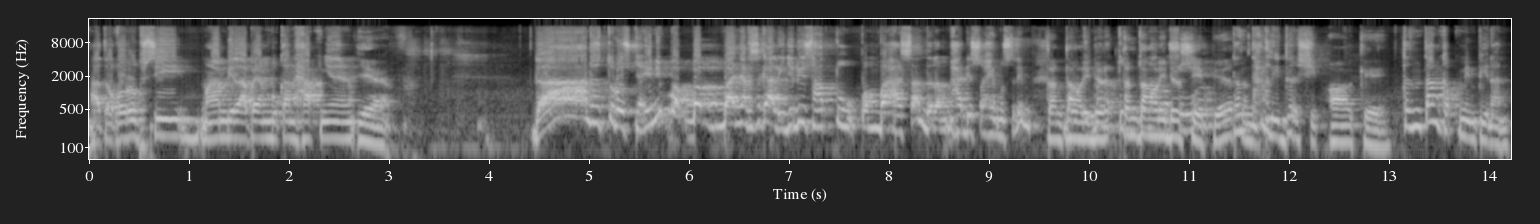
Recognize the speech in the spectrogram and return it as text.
atau korupsi mengambil apa yang bukan haknya. Iya. dan seterusnya. Ini bab-bab banyak sekali. Jadi satu pembahasan dalam hadis sahih muslim Tentang leader- tentang leadership ya, tentang tentang- leadership. Oke. tentang kepemimpinan.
